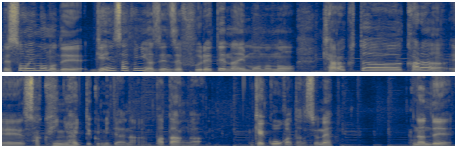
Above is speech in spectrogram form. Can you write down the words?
でそういうもので原作には全然触れてないもののキャラクターから、えー、作品に入っていくみたいなパターンが結構多かったんですよね。なんで、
